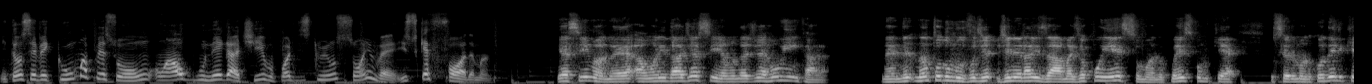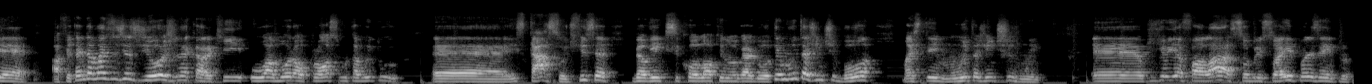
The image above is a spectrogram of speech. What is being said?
Então você vê que uma pessoa, um, um algo negativo pode destruir um sonho, velho. Isso que é foda, mano. E assim, mano, é, a humanidade é assim, a humanidade é ruim, cara. Né? Não todo mundo, vou generalizar, mas eu conheço, mano, conheço como que é o ser humano. Quando ele quer afetar, ainda mais nos dias de hoje, né, cara, que o amor ao próximo tá muito é, escasso. Difícil é ver alguém que se coloque no lugar do outro. Tem muita gente boa, mas tem muita gente ruim. É, o que, que eu ia falar sobre isso aí, por exemplo,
